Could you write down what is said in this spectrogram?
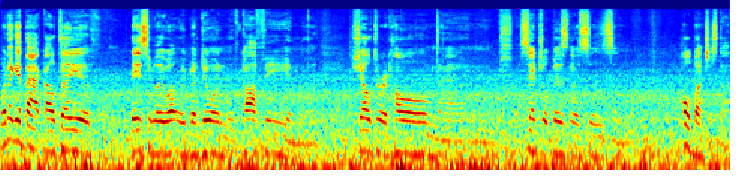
when I get back, I'll tell you basically what we've been doing with coffee and shelter at home and essential businesses and a whole bunch of stuff.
